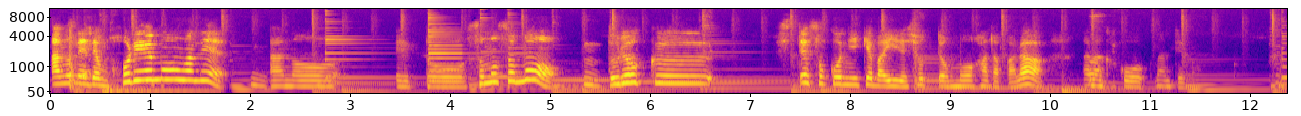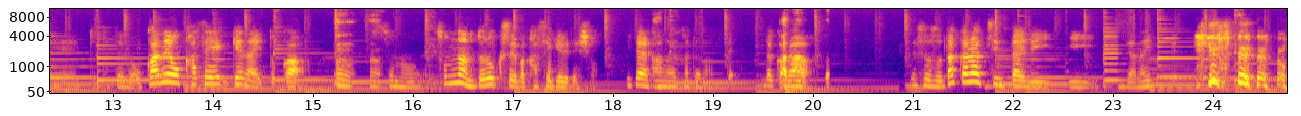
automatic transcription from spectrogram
あのねでもホリエモンはねうん。あのえっ、とそもそもうん。努力してそこに行けばいいでしょって思う派だから、なんかこうなんていうの？えー、と例えばお金を稼げないとかうんうん。そのそんなの努力すれば稼げるでしょ？みたいな考え方なんて。だからでそうそうだから賃貸でいいいいんじゃないって。思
